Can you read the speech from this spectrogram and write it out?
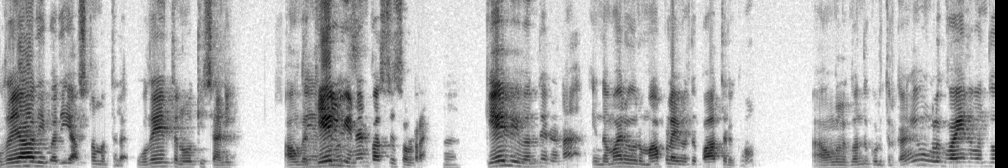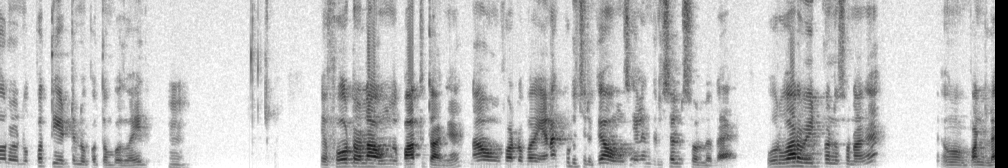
உதயாதிபதி அஷ்டமத்துல உதயத்தை நோக்கி சனி. அவங்க கேள்வி என்னன்னு ஃபர்ஸ்ட் சொல்றேன். கேள்வி வந்து என்னன்னா இந்த மாதிரி ஒரு மாப்பிள்ளை வந்து பார்த்துருக்கோம். அவங்களுக்கு வந்து கொடுத்துருக்காங்க. இவங்களுக்கு வயது வந்து ஒரு முப்பத்தி எட்டு முப்பத்தொன்பது வயது. என் போட்டோலாம் அவங்க பார்த்துட்டாங்க. நான் அவங்க போட்டோ பார்த்து எனக்கு பிடிச்சிருக்கு. அவங்க சைட்ல இருந்து ரிசல்ட் சொல்லல. ஒரு வாரம் வெயிட் பண்ண சொன்னாங்க. பண்ணல.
